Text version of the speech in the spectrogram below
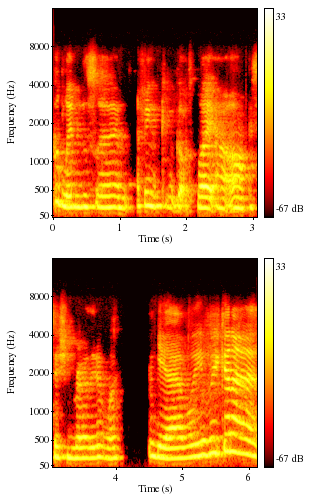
good limbs. Um, I think we've got to play out our position, really, don't we? Yeah, we we're gonna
